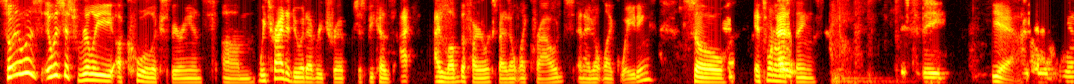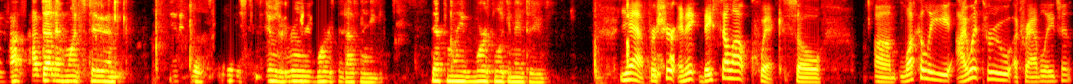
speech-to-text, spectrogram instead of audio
so it was it was just really a cool experience. Um, we try to do it every trip just because i i love the fireworks but i don't like crowds and i don't like waiting. So it's one of those things. is to be yeah, yeah i've done it once too and it was, it was really worth it i think. Definitely worth looking into. Yeah for sure. And it, they sell out quick. So um, luckily i went through a travel agent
